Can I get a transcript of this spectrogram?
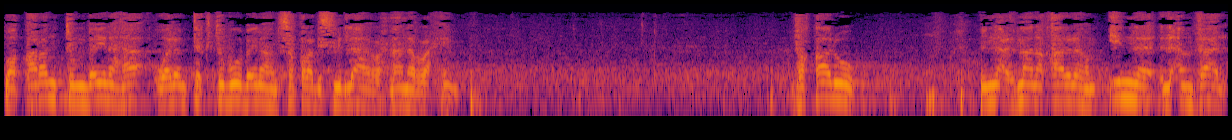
وقرنتم بينها ولم تكتبوا بينهم سطر بسم الله الرحمن الرحيم. فقالوا إن عثمان قال لهم إن الأنفال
